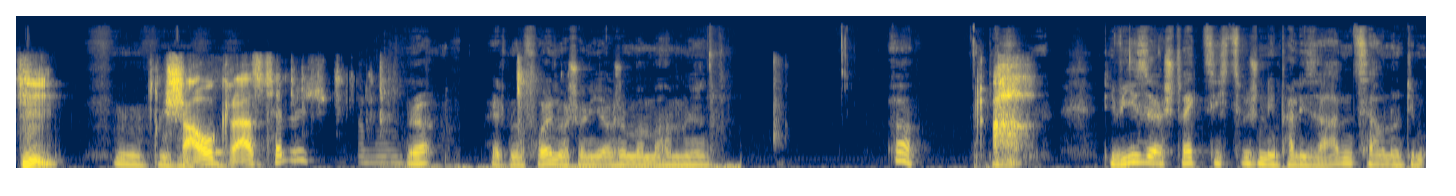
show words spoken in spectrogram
Hm. Hm. Schau, Grasteppich? Ja, hätten wir vorhin wahrscheinlich auch schon mal machen müssen. Oh. Ach, Die Wiese erstreckt sich zwischen dem Palisadenzaun und dem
